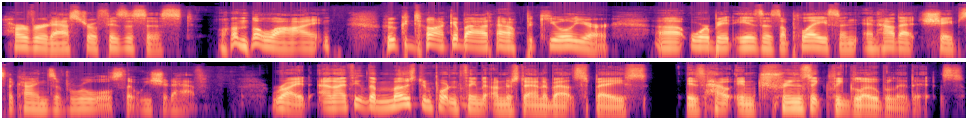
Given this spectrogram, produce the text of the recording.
Harvard astrophysicist on the line who could talk about how peculiar uh, orbit is as a place and, and how that shapes the kinds of rules that we should have. Right. And I think the most important thing to understand about space is how intrinsically global it is.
